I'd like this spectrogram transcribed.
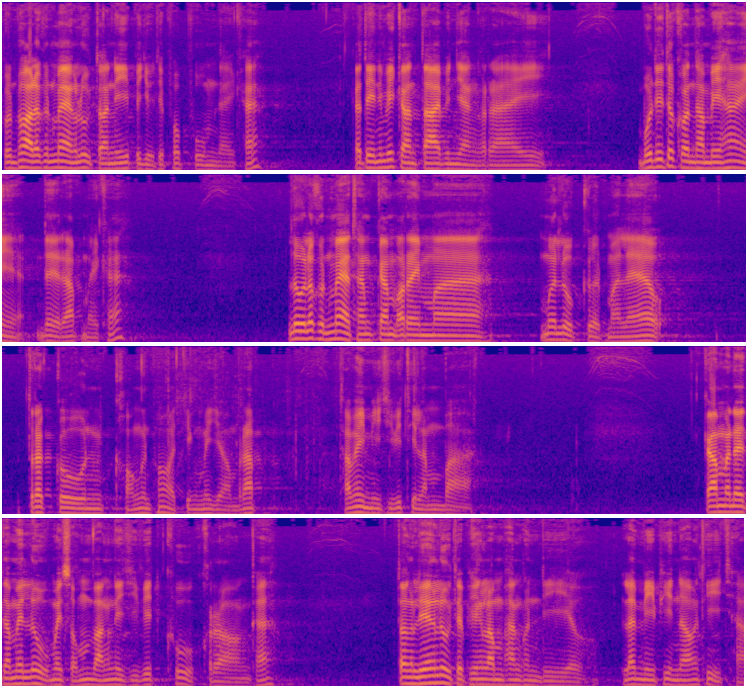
คุณพ่อและคุณแม่ของลูกตอนนี้ไปอยู่ที่ภพภูมิไหนคะกตินิมิตการตายเป็นอย่างไร บุญที่ทุกคนทำไปให้ได้รับไหมคะ ลูกและคุณแม่ทำกรรมอะไรมาเมื่อลูกเกิดมาแล้ว ตระกูลของคุณพ่อจึงไม่ยอมรับทำให้มีชีวิตที่ลำบาก กรรมอะไรทำให้ลูกไม่สมหวังในชีวิตคู่ครองคะต้องเลี้ยงลูกแต่เพียงลำพังคนเดียว และมีพี่น้องที่อิจฉา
